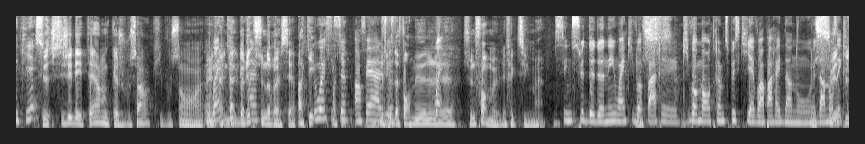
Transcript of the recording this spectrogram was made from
OK. Si, si j'ai des termes que je vous sors qui vous sont... Un, Ouais. un algorithme, Euh, c'est une recette. OK. Oui, c'est ça. En fait, Une espèce de formule. Ouais. euh, C'est une formule, effectivement. c'est une suite de données ouais, qui va faire, euh, qui va montrer un petit peu ce qui va apparaître dans nos, une dans nos suite écrans.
